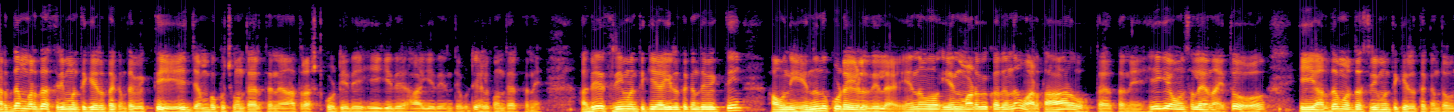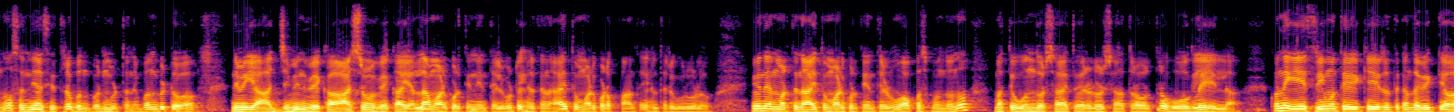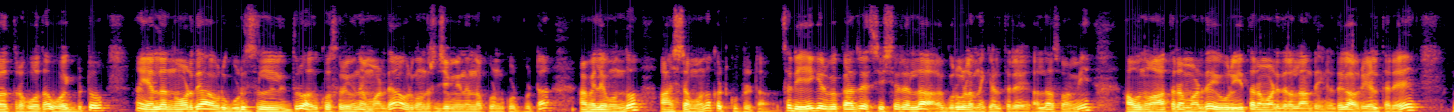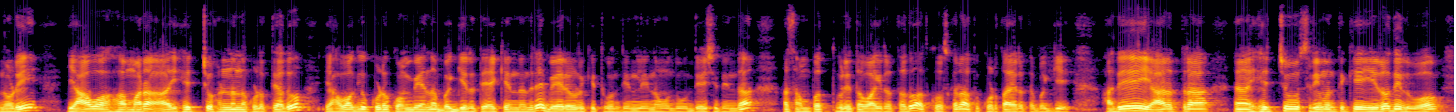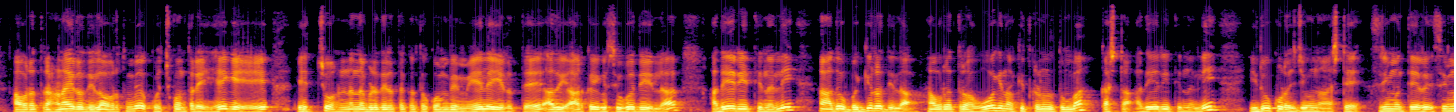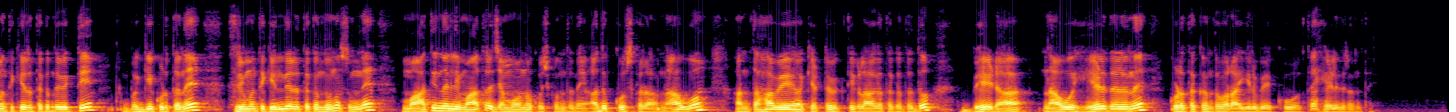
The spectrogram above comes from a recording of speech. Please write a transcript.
ಅರ್ಧಂಬರ್ಧ ಶ್ರೀಮಂತಿಗೆ ಇರತಕ್ಕಂಥ ವ್ಯಕ್ತಿ ಜಂಬ ಕುಚ್ಕೊತಾ ಇರ್ತಾನೆ, ಆ ಥರ ಅಷ್ಟು ಕೊಟ್ಟಿದೆ, ಹೀಗಿದೆ, ಹಾಗಿದೆ ಅಂತೇಳ್ಬಿಟ್ಟು ಹೇಳ್ಕೊತಾ ಇರ್ತಾನೆ. ಅದೇ ಶ್ರೀಮಂತಿಕೆ ಆಗಿರತಕ್ಕಂಥ ವ್ಯಕ್ತಿ ಅವನು ಏನನ್ನು ಕೂಡ ಹೇಳೋದಿಲ್ಲ. ಏನೋ, ಏನು ಮಾಡಬೇಕು ಅದನ್ನು ಮಾಡ್ತಾ ಹೋಗ್ತಾ ಇರ್ತಾನೆ. ಹೀಗೆ ಒಂದ್ಸಲ ಏನಾಯಿತು, ಈ ಅರ್ಧಂಬರ್ಧ ಶ್ರೀಮಂತಿಕೆ ಇರತಕ್ಕಂಥವನು ಸನ್ಯಾಸಿ ಹತ್ರ ಬಂದು, ಬಂದುಬಿಡ್ತಾನೆ. ಬಂದುಬಿಟ್ಟು, ನಿಮಗೆ ಆ ಜಮೀನು ಬೇಕಾ, ಆಶ್ರಮ ಬೇಕಾ, ಎಲ್ಲ ಮಾಡ್ಕೊಡ್ತೀನಿ ಅಂತ ಹೇಳ್ಬಿಟ್ಟು ಹೇಳ್ತಾನೆ. ಆಯಿತು, ಮಾಡಿಕೊಡಪ್ಪ ಅಂತ ಹೇಳ್ತಾರೆ ಗುರುಗಳು. ಇವನೇನು ಮಾಡ್ತಾನೆ, ಆಯಿತು, ಮಾಡ್ಕೊಡ್ತೀನಿ ಅಂತ ಹೇಳಿ ವಾಪಸ್ ಬಂದವನು ಮತ್ತೆ ಒಂದು ವರ್ಷ ಆಯಿತು, ಎರಡು ವರ್ಷ ಹತ್ರ ಅವ್ರ ಹತ್ರ ಹೋಗಲೇ ಇಲ್ಲ. ಕೊನೆಗೆ ಈ ಶ್ರೀಮಂತಿಕೆ ಇರತಕ್ಕಂಥ ವ್ಯಕ್ತಿ ಅವ್ರ ಹತ್ರ ಹೋದ, ಹೋಗಿಬಿಟ್ಟು ಎಲ್ಲ ನೋಡಿದೆ, ಅವರು ಗುಡಿಸಲಿದ್ದರು ಅದಕ್ಕೋಸ್ಕರ ಇವನೇ ಮಾಡಿದೆ ಅವ್ರಿಗೆ ಒಂದಷ್ಟು ಜಮೀನನ್ನು ಕೊಂಡು ಕೊಟ್ಬಿಟ್ಟ, ಆಮೇಲೆ ಒಂದು ಆಶ್ರಮವನ್ನು ಕಟ್ಕೊಟ್ಬಿಟ್ಟ. ಸರಿ, ಹೇಗಿರಬೇಕಾದ್ರೆ ಶಿಷ್ಯರೆಲ್ಲ ಗುರುಗಳನ್ನು ಕೇಳ್ತಾರೆ, ಅಲ್ಲ ಸ್ವಾಮಿ, ಅವನು ಆ ಥರ ಮಾಡಿದೆ, ಇವರು ಈ ಥರ ಮಾಡಿದ್ರಲ್ಲ ಅಂತ ಹೇಳಿದಾಗ ಅವ್ರು ಹೇಳ್ತಾರೆ, ನೋಡಿ ಯಾವ ಮರ ಹೆಚ್ಚು ಹಣ್ಣನ್ನು ಕೊಡುತ್ತೆ, ಅದು ಯಾವಾಗಲೂ ಕೂಡ ಕೊಂಬೆಯನ್ನು ಬಗ್ಗಿರುತ್ತೆ. ಯಾಕೆಂದರೆ ಬೇರೆಯವರು ಕಿತ್ಕೊಂಡು ತಿನ್ನಲಿ ಅನ್ನೋ ಒಂದು ಉದ್ದೇಶದಿಂದ ಆ ಸಂಪತ್ಭರಿತವಾಗಿರುತ್ತೆ ಅದು. ಅದಕ್ಕೋಸ್ಕರ ಅದು ಕೊಡ್ತಾ ಇರುತ್ತೆ ಬಗ್ಗಿ. ಅದೇ ಯಾರ ಹತ್ರ ಹೆಚ್ಚು ಶ್ರೀಮಂತಿಕೆ ಇರೋದಿಲ್ವೋ, ಅವ್ರ ಹತ್ರ ಹಣ ಇರೋದಿಲ್ಲ ಅವರು ತುಂಬ ಕೊಚ್ಕೊತಾರೆ. ಹೇಗೆ ಹೆಚ್ಚು ಹಣ್ಣನ್ನು ಬಿಡದಿರತಕ್ಕಂಥ ಕೊಂಬೆ ಮೇಲೆ ಇರುತ್ತೆ, ಅದು ಯಾರ ಕೈಗೂ ಸಿಗೋದೇ ಇಲ್ಲ. ಅದೇ ರೀತಿಯಲ್ಲಿ ಅದು ಬಗ್ಗಿರೋದಿಲ್ಲ. ಅವ್ರ ಹತ್ರ ಹೋಗಿ ನಾವು ಕಿತ್ಕೊಳ್ಳೋದು ತುಂಬ ಕಷ್ಟ. ಅದೇ ರೀತಿಯಲ್ಲಿ ಇದು ಕೂಡ ಜೀವನ ಅಷ್ಟೇ. ಶ್ರೀಮಂತ, ಶ್ರೀಮಂತಿಕೆ ಇರತಕ್ಕಂಥ ವ್ಯಕ್ತಿ ಬಗ್ಗಿ ಕೊಡ್ತಾನೆ, ಶ್ರೀಮಂತಿಕೆ ಇಲ್ಲದಿರತಕ್ಕಂಥವನು ಸುಮ್ಮನೆ ಮಾತಿನಲ್ಲಿ ಮಾತ್ರ ಜಮವನ್ನು ಕೊಚ್ಕೊತಾನೆ. ಅದಕ್ಕೋಸ್ಕರ ನಾವು ಅಂತಹವೇ ಕೆಟ್ಟ ವ್ಯಕ್ತಿಗಳಾಗತಕ್ಕಂಥದ್ದು ಬೇಡ. ನಾವು ಹೇಳ್ದಲೇ ಕೊಡತಕ್ಕಂಥವರಾಗಿರಬೇಕು ಅಂತ ಹೇಳಿದ್ರಂತೆ.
